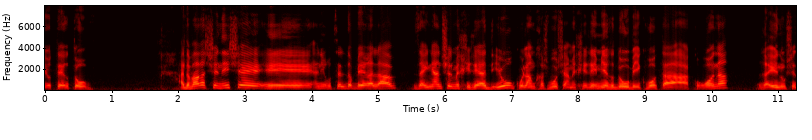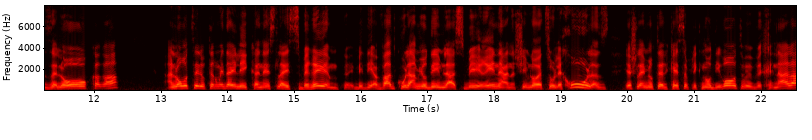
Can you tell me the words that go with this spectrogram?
יותר טוב. הדבר השני שאני רוצה לדבר עליו זה העניין של מחירי הדיור. כולם חשבו שהמחירים ירדו בעקבות הקורונה, ראינו שזה לא קרה. אני לא רוצה יותר מדי להיכנס להסברים, בדיעבד כולם יודעים להסביר, הנה אנשים לא יצאו לחו"ל, אז יש להם יותר כסף לקנות דירות וכן הלאה.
